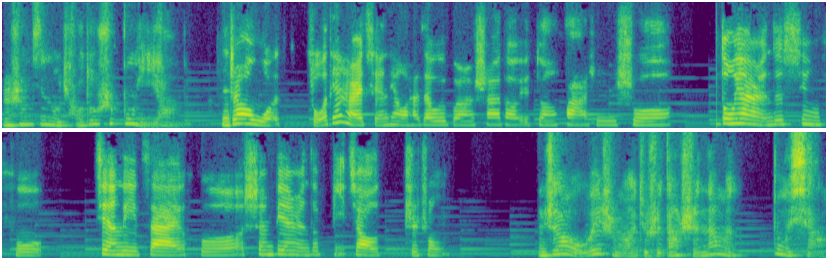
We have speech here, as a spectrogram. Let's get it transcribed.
人生进度条都是不一样的。你知道，我昨天还是前天，我还在微博上刷到一段话，就是说，东亚人的幸福建立在和身边人的比较之中。你知道我为什么就是当时那么？不想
